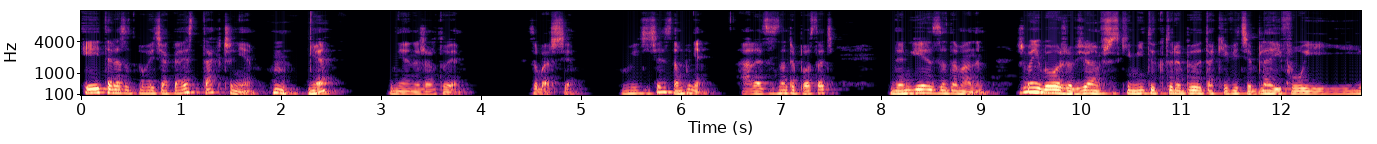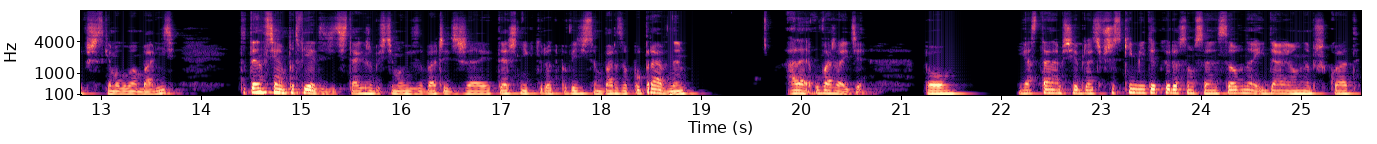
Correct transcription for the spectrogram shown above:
I teraz odpowiedź jaka jest? Tak czy nie? Hm, nie? Nie, no żartuję. Zobaczcie. Widzicie? Znowu nie. Ale zaznaczę postać. DMG jest zadawanym. Żeby nie było, że wziąłem wszystkie mity, które były takie, wiecie, ble i i wszystkie mogą balić, to ten chciałem potwierdzić, tak, żebyście mogli zobaczyć, że też niektóre odpowiedzi są bardzo poprawne. Ale uważajcie, bo ja staram się brać wszystkie mity, które są sensowne i dają na przykład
